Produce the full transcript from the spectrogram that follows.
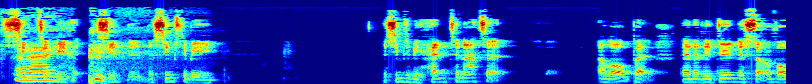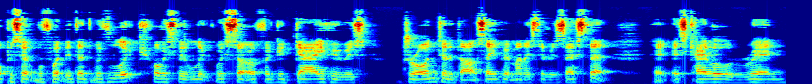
Seem to be, there seems to be, there seems to be hinting at it a lot, but then are they doing the sort of opposite with what they did with Luke? Obviously, Luke was sort of a good guy who was drawn to the dark side but managed to resist it. Is Kylo Ren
